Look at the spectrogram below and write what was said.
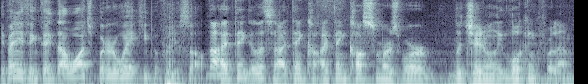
If anything, take that watch, put it away, keep it for yourself. No, I think. Listen, I think I think customers were legitimately looking for them,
